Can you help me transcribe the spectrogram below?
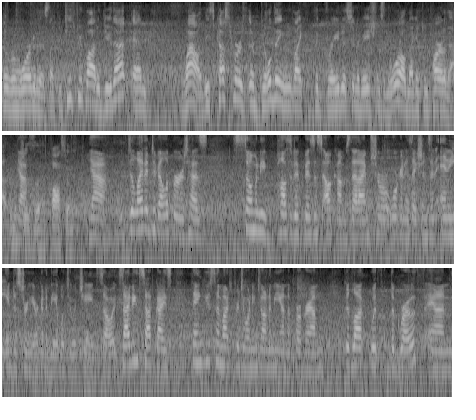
the reward of this. Like you teach people how to do that and wow, these customers, they're building like the greatest innovations in the world and I get to be part of that, which Yeah. is uh, awesome. Yeah, Delighted Developers has so many positive business outcomes that I'm sure organizations in any industry are going to be able to achieve. So exciting stuff, guys. Thank you so much for joining John and me on the program. Good luck with the growth and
